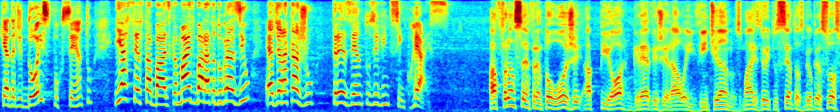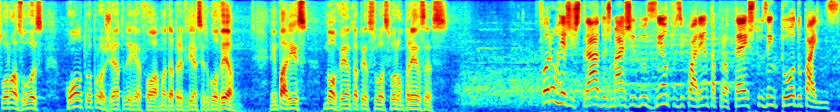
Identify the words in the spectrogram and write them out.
queda de 2%, e a cesta básica mais barata do Brasil é a de Aracaju, 325 reais. A França enfrentou hoje a pior greve geral em 20 anos. Mais de 800 mil pessoas foram às ruas contra o projeto de reforma da Previdência do governo. Em Paris, 90 pessoas foram presas. Foram registrados mais de 240 protestos em todo o país.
